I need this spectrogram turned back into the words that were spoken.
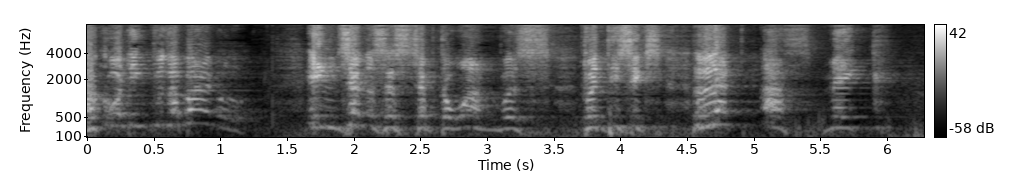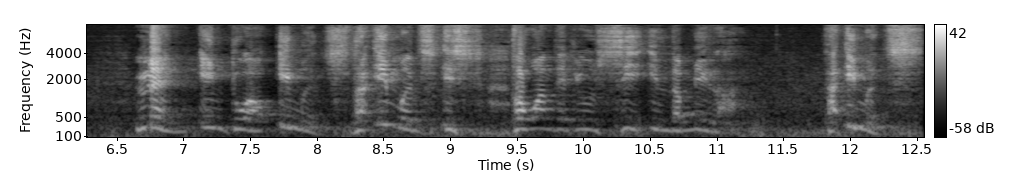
According to the Bible, in Genesis chapter 1, verse 26, let us make men into our image. The image is the one that you see in the mirror. The image.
